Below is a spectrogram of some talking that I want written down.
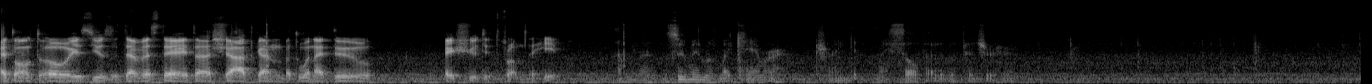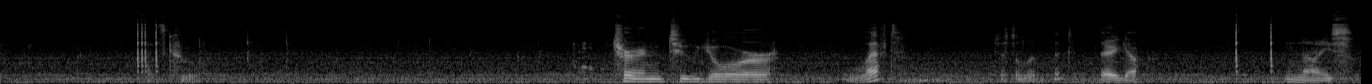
I don't always use a Devastator shotgun, but when I do, I shoot it from the hip. I'm gonna zoom in with my camera, try and get myself out of the picture here. That's cool. Turn to your left, just a little bit. There you go. Nice.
